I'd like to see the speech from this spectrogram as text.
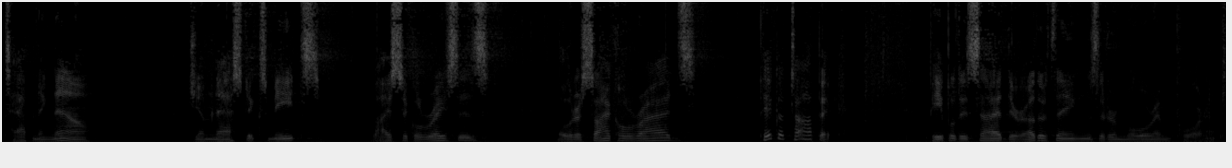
It's happening now. Gymnastics meets, bicycle races, motorcycle rides. Pick a topic. People decide there are other things that are more important.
